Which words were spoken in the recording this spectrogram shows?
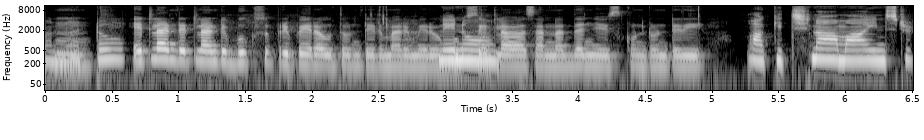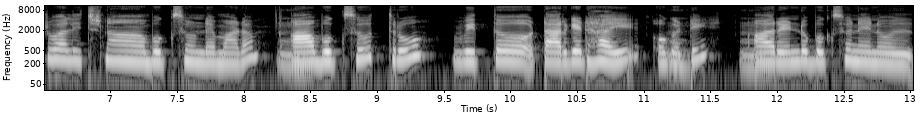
అన్నట్టు. ఎట్లాంటి ఎట్లాంటి బుక్స్ ప్రిపేర్ అవుతుంటారు మరి మీరు? బుక్స్ ఎట్లా సన్నద్ధం చేసుకుంటుంటారు? మాకు ఇచ్చిన మా ఇన్స్టిట్యూట్ వాళ్ళు ఇచ్చిన బుక్స్ ఉండే మేడం ఆ books through with target high ఒకటి. ఆ రెండు బుక్స్ నేను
